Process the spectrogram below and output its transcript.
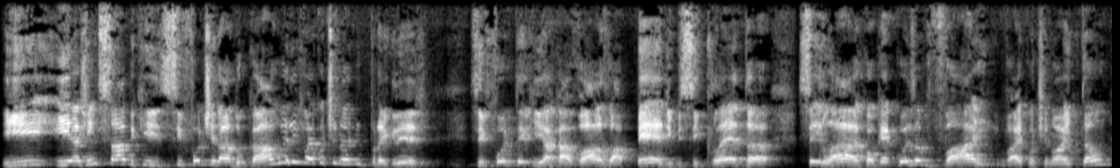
E, e a gente sabe que se for tirar do carro, ele vai continuar indo para a igreja. Se for ter que ir a cavalo, a pé, de bicicleta, sei lá, qualquer coisa, vai, vai continuar. Então,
